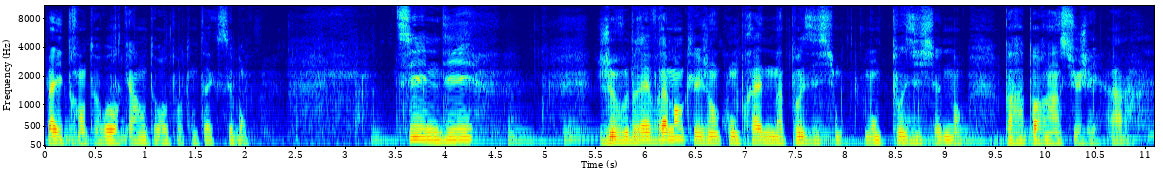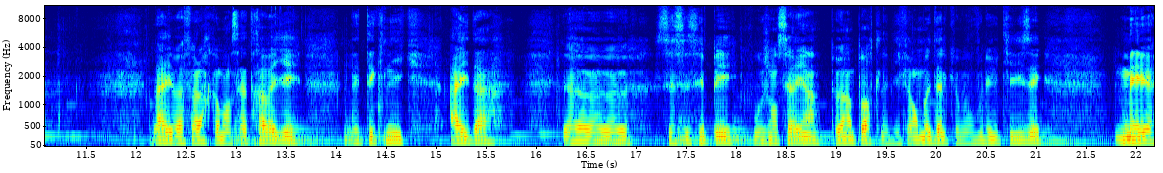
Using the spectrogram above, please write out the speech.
Paye 30 euros, 40 euros pour ton texte, c'est bon. S'il me dit, je voudrais vraiment que les gens comprennent ma position, mon positionnement par rapport à un sujet. Ah, là, il va falloir commencer à travailler les techniques, AIDA, euh, CCCP ou j'en sais rien, peu importe les différents modèles que vous voulez utiliser. Mais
